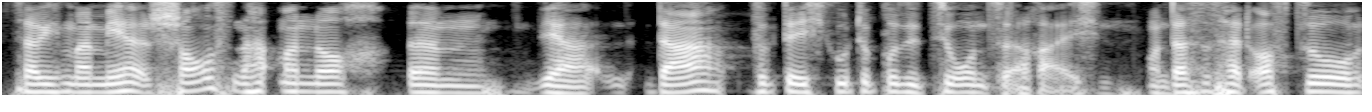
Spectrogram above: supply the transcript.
sage ich mal, mehr Chancen hat man noch, ähm, ja, da wirklich gute Positionen zu erreichen. Und das ist halt oft so,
